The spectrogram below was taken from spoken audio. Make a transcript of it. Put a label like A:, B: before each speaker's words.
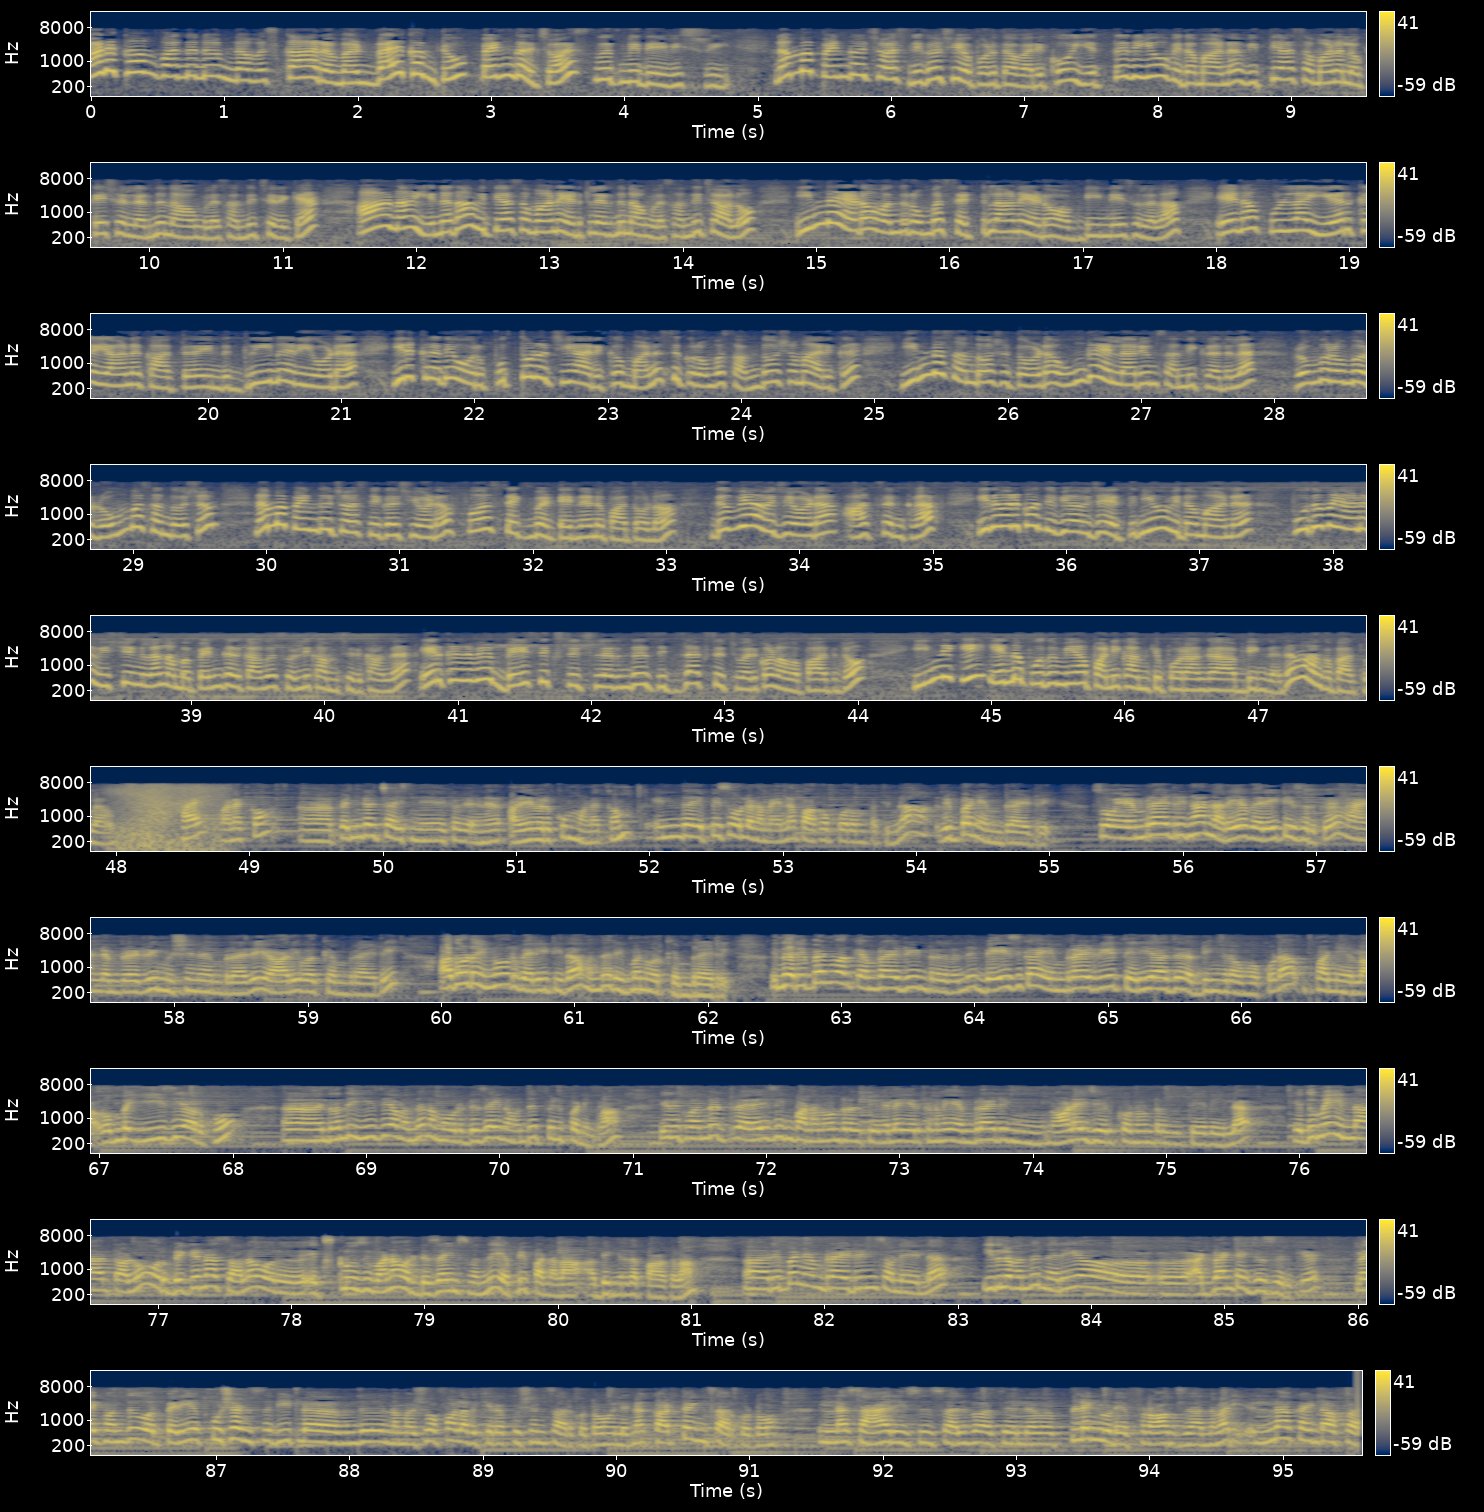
A: வணக்கம் வந்தனம் நமஸ்காரம் அண்ட் வெல்கம் டு பெண்கள் choice with me Devi Sri நம்ம பெண்கள் சாய்ஸ் நிகழ்ச்சியை பொறுத்த வரைக்கும் எத்தனையோ விதமான வித்தியாசமான லொகேஷன்ல இருந்து நான் உங்களை சந்திச்சிருக்கேன். ஆனா என்னதான் வித்தியாசமான இடத்துல இருந்து நான் உங்களை சந்திச்சாலும் இந்த இடம் வந்து ரொம்ப செட்டிலான இடம் அப்படின்னே சொல்லலாம். ஏன்னா ஃபுல்லா இயற்கையான காத்து இந்த கிரீனரியோட இருக்கிறதே ஒரு புத்துணர்ச்சியா இருக்கு மனசுக்கு ரொம்ப சந்தோஷமா இருக்கு. இந்த சந்தோஷத்தோட உங்க எல்லாரையும் சந்திக்கிறதுல ரொம்ப ரொம்ப ரொம்ப சந்தோஷம். நம்ம பெண்கள் சாய்ஸ் நிகழ்ச்சியோட ஃபர்ஸ்ட் செக்மெண்ட் என்னன்னு பார்த்தோம்னா திவ்யா விஜயோட ஆர்ட்ஸ் அண்ட் கிராஃப்ட் இது வரைக்கும் திவ்யா விஜய் எத்தனையோ விதமான புதுமையான விஷயங்கள்லாம் நம்ம பெண்களுக்காக சொல்லி காமிச்சிருக்காங்க. ஏற்கனவே பேசிக் ஸ்டிச்ல இருந்து ஜிக்ஸாக் ஸ்டிச் வரைக்கும் நம்ம பார்த்துட்டோம். இன்னைக்கு என்ன புதுமையா பண்ணி காமிக்க போறாங்க அப்படிங்கறத வாங்க பார்க்கலாம்.
B: ஹாய் வணக்கம். பெண்கள் சாய்ஸ் நேயர்கள் அனைவருக்கும் வணக்கம். இந்த எபிசோட்ல நம்ம என்ன பார்க்க போறோம் பார்த்தீங்கன்னா ரிப்பன் எம்ப்ராய்டரி ஸோ எம்ப்ராய்டரினா நிறைய வெரைட்டிஸ் இருக்குது hand embroidery machine embroidery aari work embroidery அதோட இன்னொரு வெரைட்டி தான் வந்து ரிப்பன் ஒர்க் எம்ப்ராய்டரி இந்த ரிப்பன் ஒர்க் எம்ப்ராய்டரின்றது வந்து பேசிக்காக எம்ப்ராய்டரியே தெரியாது அப்படிங்கிறவங்க கூட பண்ணிடலாம். ரொம்ப ஈஸியாக இருக்கும். இது வந்து ஈஸியாக வந்து நம்ம ஒரு டிசைனை வந்து ஃபில் பண்ணிக்கலாம். இதுக்கு வந்து ட்ரேசிங் பண்ணணுன்றது தேவையில்லை. ஏற்கனவே எம்ப்ராய்டரிங் நாலேஜ் இருக்கணுன்றது தேவையில்லை. எதுவுமே இல்லாட்டாலும் ஒரு பிகினர்ஸால் ஒரு எக்ஸ்க்ளூசிவான ஒரு டிசைன்ஸ் வந்து எப்படி பண்ணலாம் அப்படிங்கிறத பார்க்கலாம். ரிப்பன் எம்ப்ராய்டரின்னு சொல்லையில் இதில் வந்து நிறைய அட்வான்டேஜஸ் இருக்குது லைக் வந்து ஒரு பெரிய குஷன்ஸ் வீட்டில் வந்து நம்ம ஷோஃபாவில் வைக்கிற குஷன்ஸாக இருக்கட்டும் இல்லைன்னா கர்டைன்ஸாக இருக்கட்டும் இல்லைன்னா சாரீஸு சல்வாஸ் இல்லை பிள்ளைங்களுடைய ஃப்ராக்ஸ் அந்த மாதிரி எல்லா கைண்ட் ஆஃப்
